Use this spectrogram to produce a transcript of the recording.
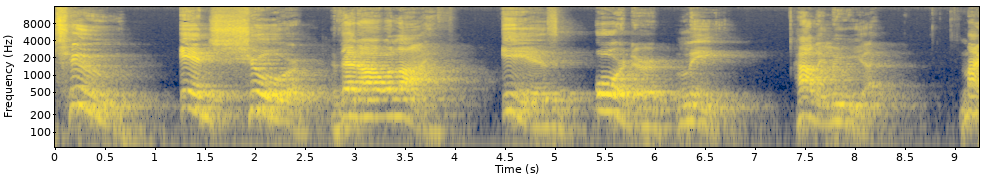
to ensure that our life is orderly. Hallelujah. My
